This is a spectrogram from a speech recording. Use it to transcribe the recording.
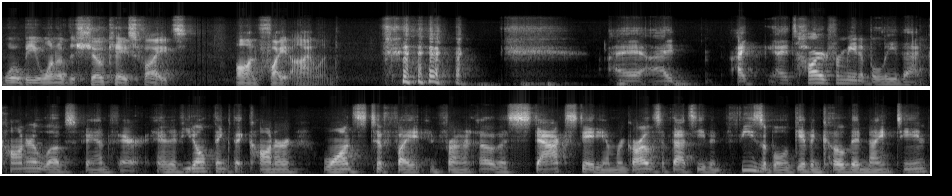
will be one of the showcase fights on Fight Island. I, I, I, it's hard for me to believe that Conor loves fanfare, and if you don't think that Conor wants to fight in front of a stacked stadium, regardless if that's even feasible given COVID nineteen,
